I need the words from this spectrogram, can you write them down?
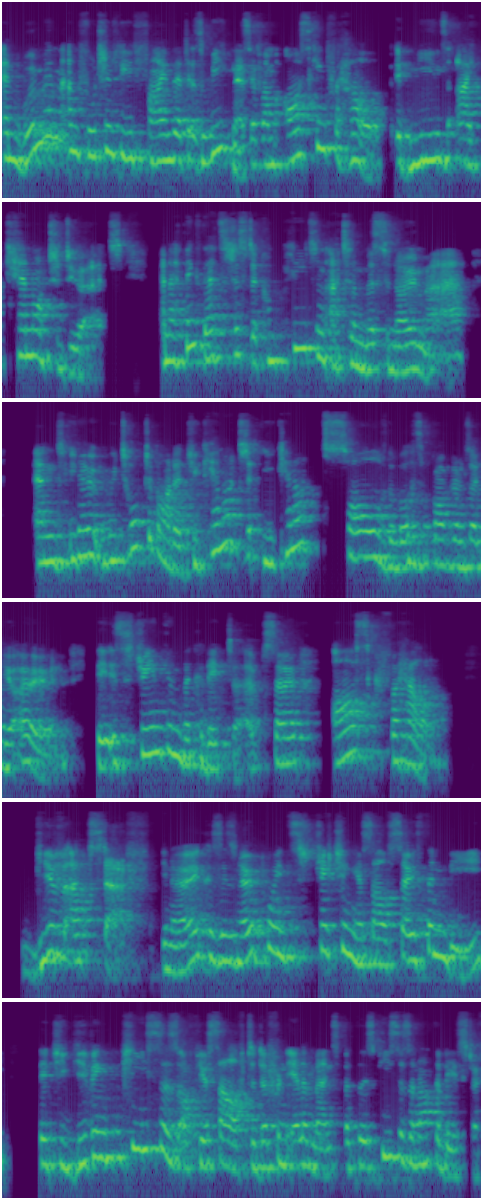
And women, unfortunately, find that as a weakness. If I'm asking for help, it means I cannot do it. And I think that's just a complete and utter misnomer. And you know, we talked about it. You cannot you cannot solve the world's problems on your own. There is strength in the collective. So ask for help. Give up stuff, you know, because there's no point stretching yourself so thinly that you're giving pieces of yourself to different elements, but those pieces are not the best of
